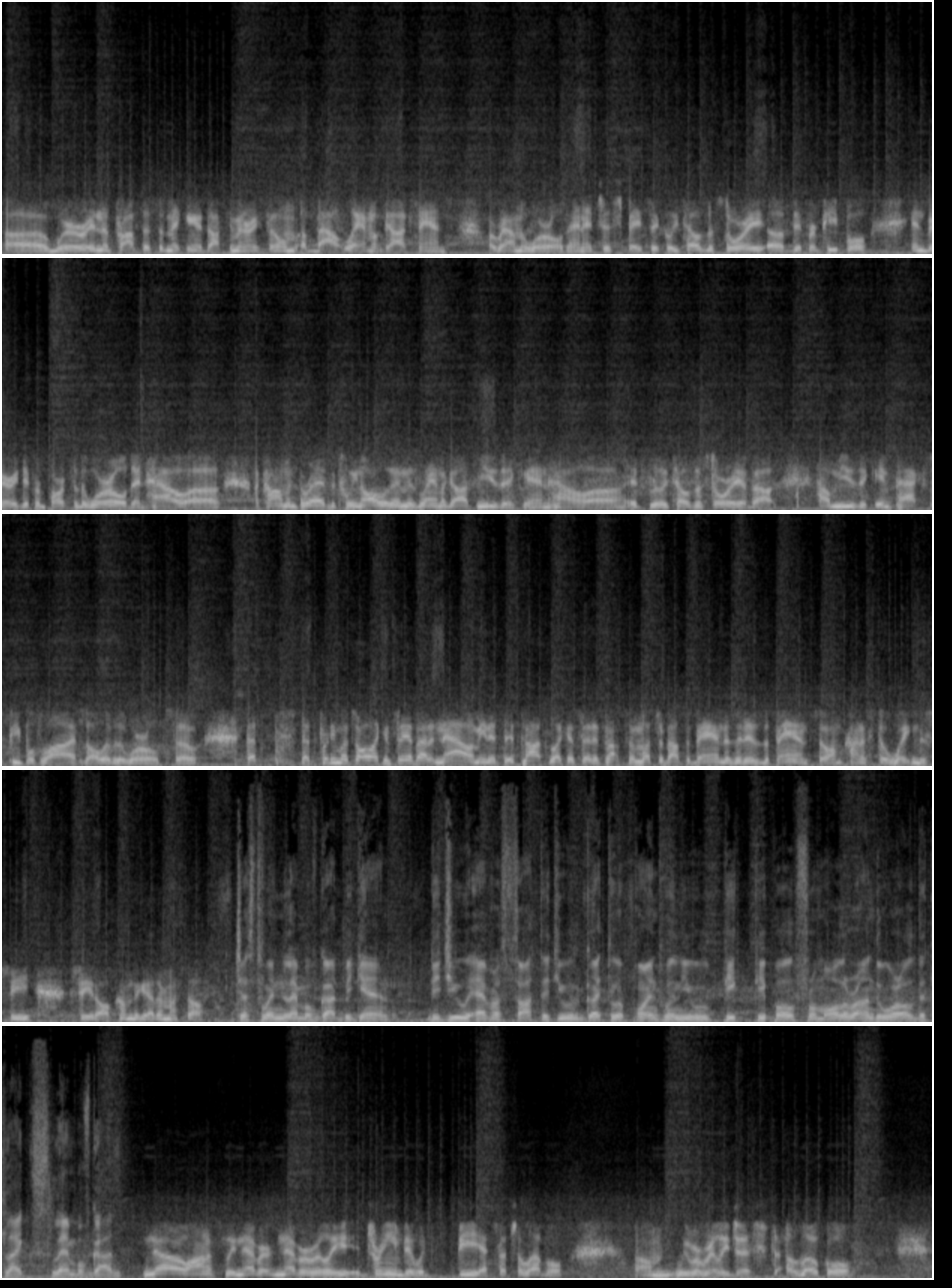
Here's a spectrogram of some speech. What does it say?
Uh, we're in the process of making a documentary film about Lamb of God fans around the world, and it just basically tells the story of different people in very different parts of the world, and how uh, a common thread between all of them is Lamb of God's music, and how uh, it really tells a story about how music impacts people's lives all over the world. So that's that's pretty much all I can say about it now. I mean, it's it's not like I said, it's not so much about the band as it is the fans. So I'm kind of still waiting to see see it all come together myself. Just when Lamb of God began, did you ever thought that you would get to a point when you will pick people from all around the world that likes Lamb of God? No, honestly, never never really dreamed it would be at such a level. Um, we were really just a local.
